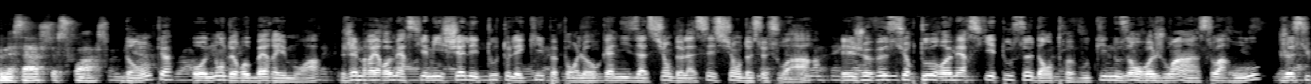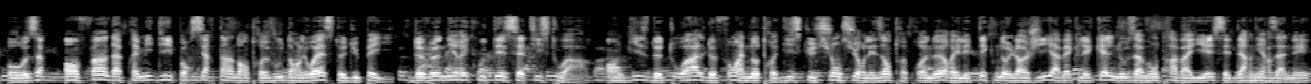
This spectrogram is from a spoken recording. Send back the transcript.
message ce soir. Donc, au nom de Robert et moi, j'aimerais remercier Michel et toute l'équipe pour l'organisation de la session de ce soir, et je veux surtout remercier tous ceux d'entre vous qui nous ont rejoints un soir où, je suppose, en fin d'après-midi pour certains d'entre vous dans l'ouest du pays, de venir écouter cette histoire, en guise de toile de fond à notre discussion sur les entrepreneurs et les technologies avec lesquelles nous avons travaillé ces dernières années,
